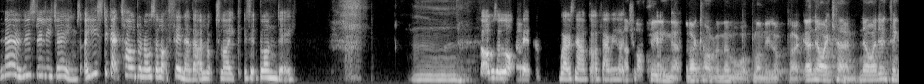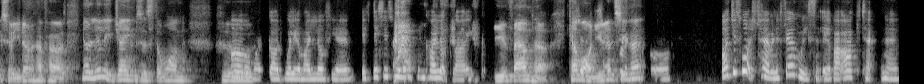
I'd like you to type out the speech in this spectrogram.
no, who's Lily James? I used to get told when I was a lot thinner that I looked like is it Blondie? Mm. But I was a lot thinner. Whereas now I've got a very like. I'm not feeling that, but I can't remember what Blondie looked like. Uh, no, I can. No, I don't think so. You don't have hers. No, Lily James is the one who. Oh my God, William, I love you. If this is who you think I look like. You found her. Come on, you don't see that? I just watched her in a film recently about architect. No,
